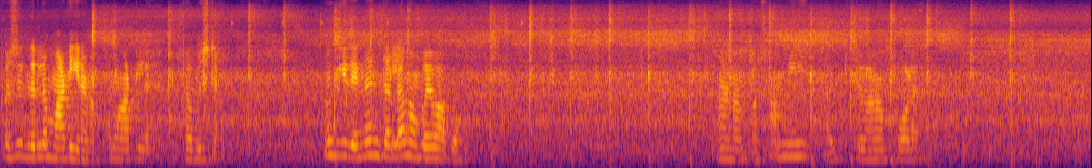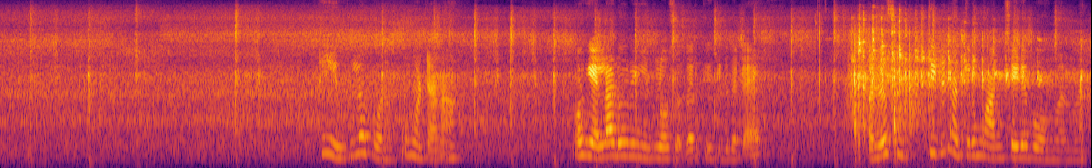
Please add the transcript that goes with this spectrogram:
ஃபஸ்ட்டு இந்த இடத்துல மாட்டிக்கிறேன் நான். மாட்டல. தப்பிச்சிட்டேன். ஓகே இது என்னன்னு தெரில நான் போய் பார்ப்போம். வேணாம்ப்பா சாமி. அதுக்கிட்ட வேணாம் போகல டேய் உள்ளே போகிறேன் போக மாட்டானா? ஓகே எல்லா டூரும் இங்கே க்ளோஸாக தான் இருக்குது கிட்டத்தட்ட. அதெல்லாம் சுற்றிட்டு நான் திரும்ப அந்த சைடே போவேன் பாருங்களேன்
